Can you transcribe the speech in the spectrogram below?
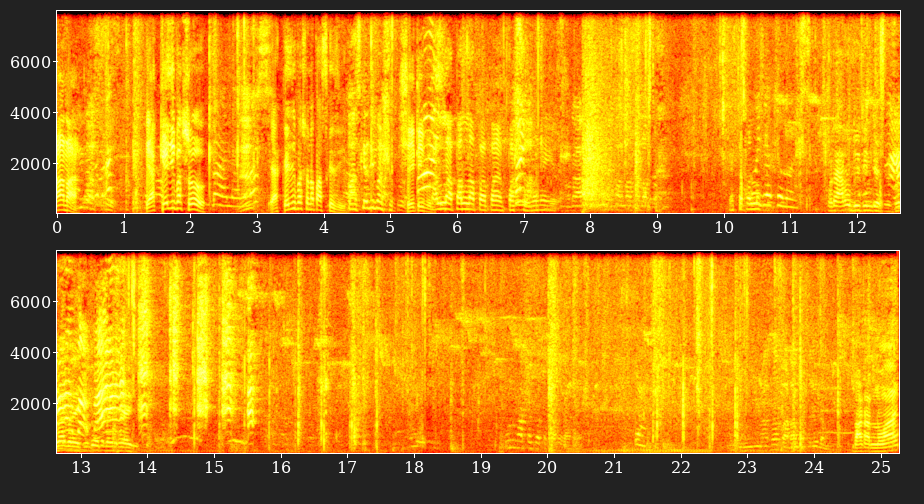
না। না এক কেজি পাঁচশো? এক কেজি পাঁচশো না পাঁচ কেজি? পাঁচ কেজি পাঁচশো। সেইটাই বলছি। পাল্লা পাল্লা পাঁচশো মানে একটা পাল্লা। ওটা আরও দুই তিনটে আছে জোড়া বেড়াইছে তো ওটা বাইরে হয়ে গেছে। বাটার নয়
